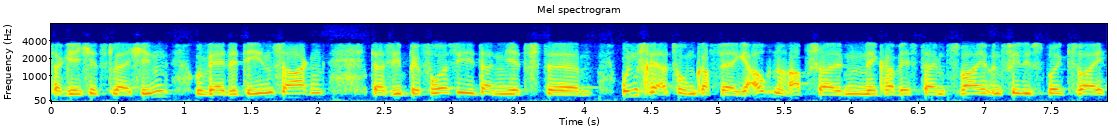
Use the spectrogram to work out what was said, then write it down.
Da gehe ich jetzt gleich hin und werde denen sagen, dass sie, bevor sie dann jetzt äh, unsere Atomkraftwerke auch noch abschalten, Neckar-Westheim 2 und Philipsburg 2,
